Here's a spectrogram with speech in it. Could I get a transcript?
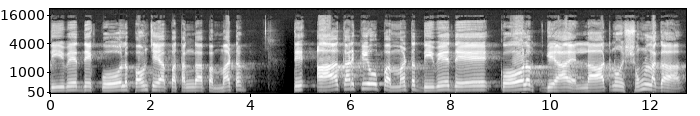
ਦੀਵੇ ਦੇ ਕੋਲ ਪਹੁੰਚਿਆ ਪਤੰਗਾ ਭੰਮਟ ਤੇ ਆ ਕਰਕੇ ਉਹ ਭੰਮਟ ਦੀਵੇ ਦੇ ਕੋਲ ਗਿਆ ਹੈ, ਲਾਟ ਨੂੰ ਛੂਹਣ ਲੱਗਾ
